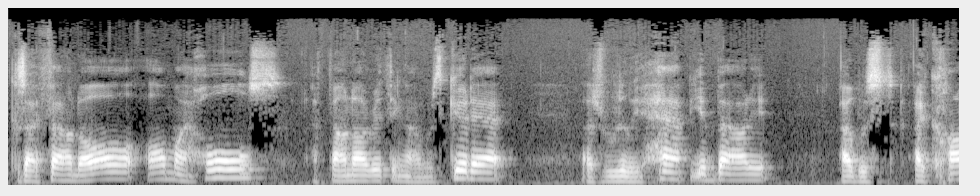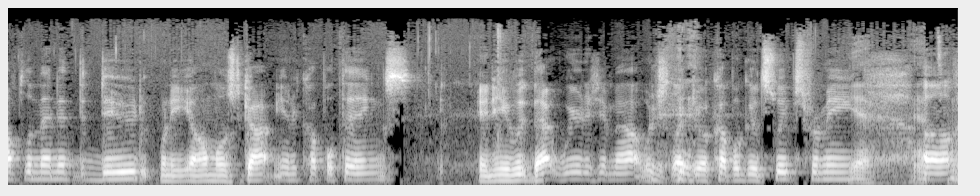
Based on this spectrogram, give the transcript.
Because I found all, all my holes, I found everything I was good at, I was really happy about it. I was I complimented the dude when he almost got me in a couple things, and he that weirded him out, which led to a couple good sweeps for me. yeah. Um.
